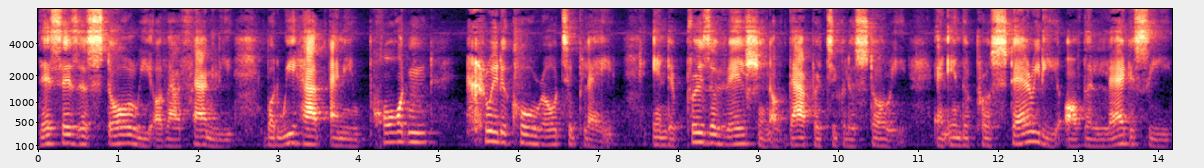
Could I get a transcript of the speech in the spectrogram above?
this is a story of our family, but we have an important, critical role to play in the preservation of that particular story and in the posterity of the legacy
